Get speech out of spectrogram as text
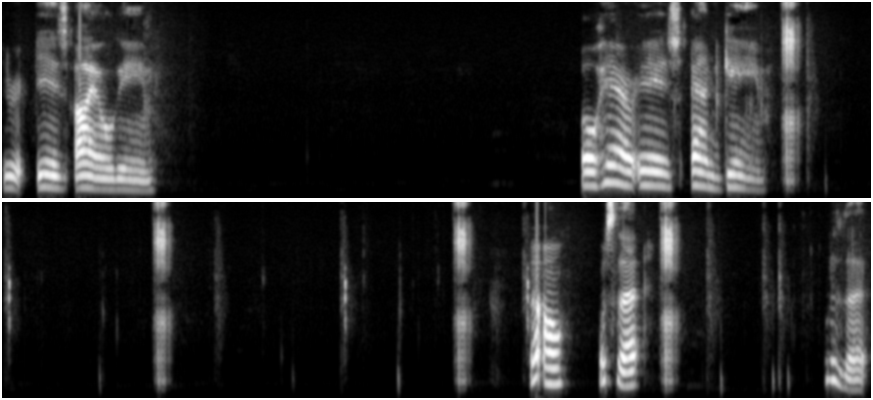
There is IO game. Oh, here is end game. Uh oh. What's that? What is that?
